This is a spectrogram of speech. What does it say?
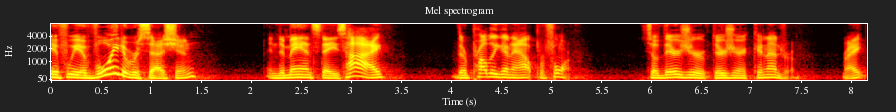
If we avoid a recession and demand stays high, they're probably going to outperform. So there's your there's your conundrum, right?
